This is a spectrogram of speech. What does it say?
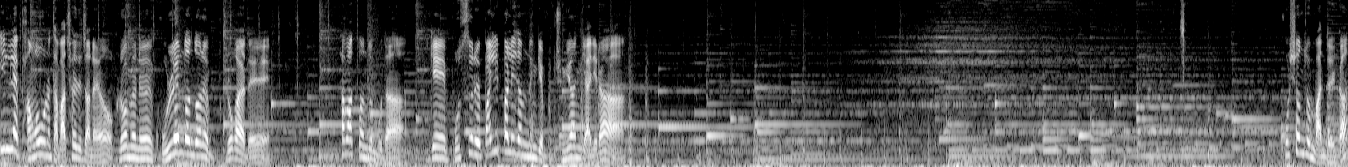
1렙 방어구는 다 맞춰야 되잖아요 그러면은 골렘 던전에 들어가야 돼 사막 던전보다 이게 보스를 빨리빨리 잡는 게 중요한 게 아니라 포션 좀 만들까?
